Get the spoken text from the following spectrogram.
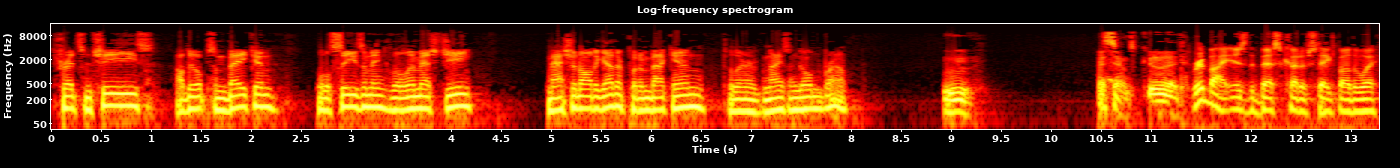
shred some cheese. I'll do up some bacon, a little seasoning, a little MSG. Mash it all together, put them back in till they're nice and golden brown. Mm. That sounds good. Ribeye is the best cut of steak, by the way.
